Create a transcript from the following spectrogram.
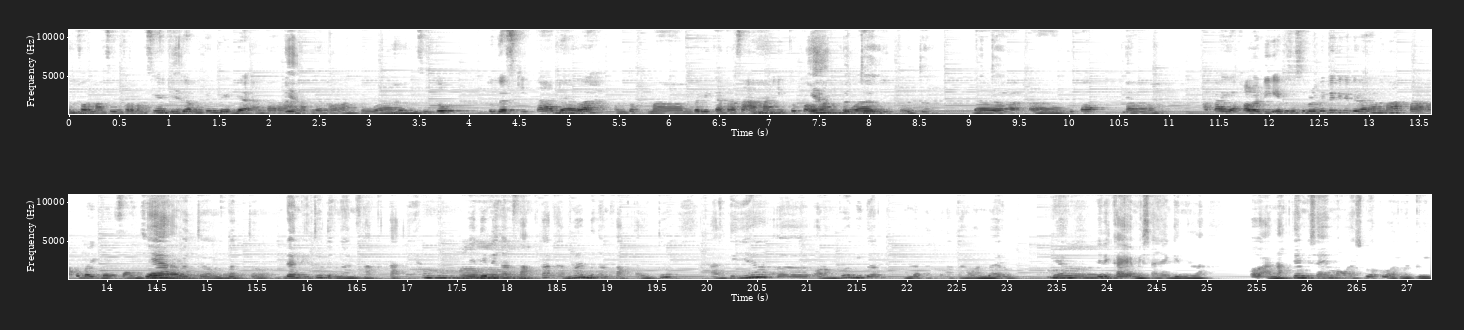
informasi-informasi yang juga ya. mungkin beda antara ya. anak dan orang tua hmm. dan di situ tugas kita adalah untuk memberikan rasa aman hmm. itu ke ya, orang tua betul, gitu betul, bahwa betul. Uh, kita uh, apa ya kalau di episode sebelum itu kita bilang maaf pak aku baik-baik saja ya betul betul dan itu dengan fakta ya hmm. jadi dengan fakta karena dengan fakta itu artinya uh, orang tua juga mendapat pengetahuan baru ya hmm. jadi kayak misalnya gini lah uh, anaknya misalnya mau S2 ke luar negeri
